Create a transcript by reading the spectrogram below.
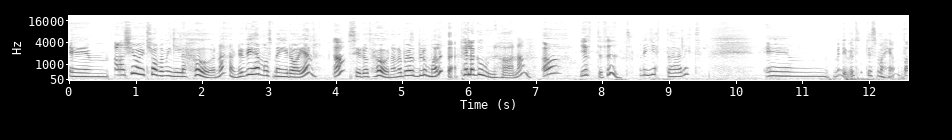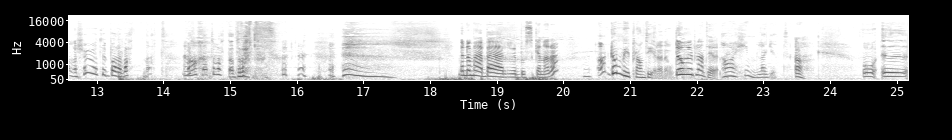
Eh, annars är jag ju klar med min lilla hörna här. Nu är vi hemma hos mig idag igen. Ja. Ser du att hörnan har börjat blomma lite? Pelargonhörnan. Ja, Jättefint. det är jättehärligt. Ehm, men det är väl typ det som har hänt. Annars har jag typ bara vattnat. Vattnat och vattnat och vattnat. Men de här bärbuskarna då? Ja, de är planterade också. De är planterade. Ja, himla gött. Ja. Och i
